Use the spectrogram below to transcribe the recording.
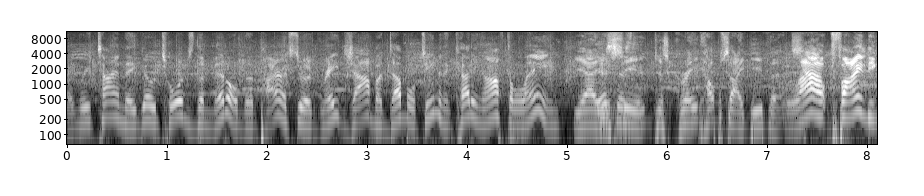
Every time they go towards the middle, the Pirates do a great job of double teaming and cutting off the lane. Yeah, you see just great help side defense. Lauk finding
